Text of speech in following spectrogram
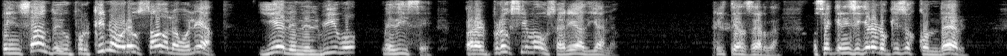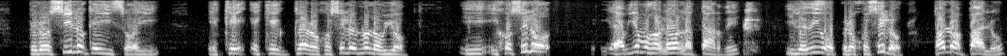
pensando, digo, ¿por qué no habrá usado la volea? Y él en el vivo me dice, para el próximo usaré a Diana, Cristian Cerda. O sea que ni siquiera lo quiso esconder. Pero sí lo que hizo ahí es que, es que claro, Joselo no lo vio. Y, y Joselo, habíamos hablado en la tarde, y le digo, pero Joselo, palo a palo,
